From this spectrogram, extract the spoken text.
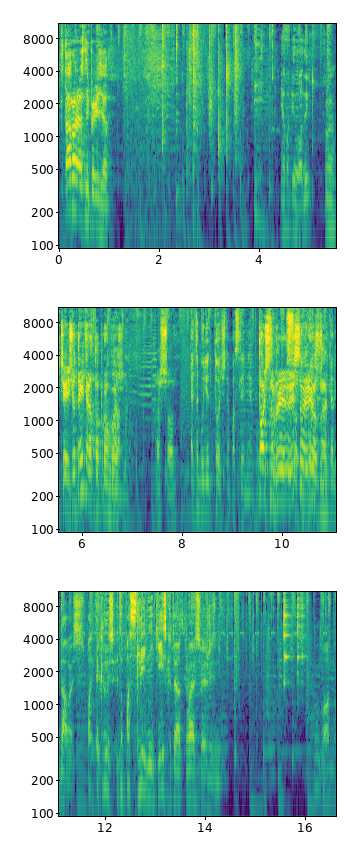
Второй раз не повезет. Я попил воды. Че, еще третий раз попробуешь? Ладно. Хорошо. Это будет точно последняя. Точно, больше серьезно. Никогда, Вась. Я клянусь, это последний кейс, который я открываю в своей жизни. Ну ладно.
